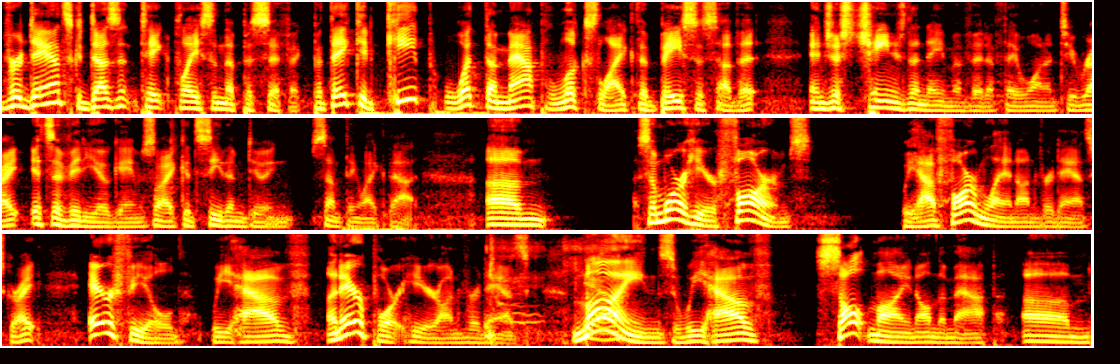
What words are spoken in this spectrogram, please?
Verdansk doesn't take place in the Pacific, but they could keep what the map looks like, the basis of it, and just change the name of it if they wanted to, right? It's a video game, so I could see them doing something like that. Um, some more here. Farms. We have farmland on Verdansk, right? Airfield. We have an airport here on Verdansk. Mines. We have salt mine on the map. Um,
